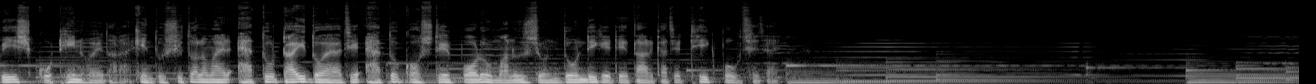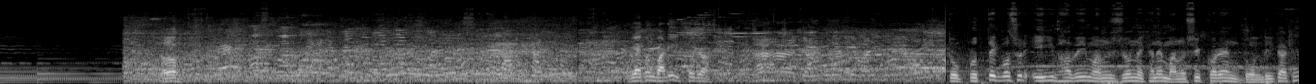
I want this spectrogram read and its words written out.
বেশ কঠিন হয়ে দাঁড়ায়। কিন্তু শীতলা মায়ের এতটাই দয়া যে এত কষ্টের পরও মানুষজন দণ্ডি কেটে তার কাছে ঠিক পৌঁছে যায়। এখন বাড়ি? সোজা। তো প্রত্যেক বছর এইভাবেই মানুষজন এখানে মানসিক করেন দণ্ডি কাটে।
